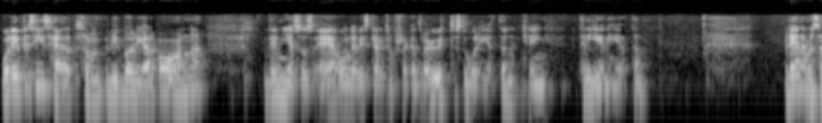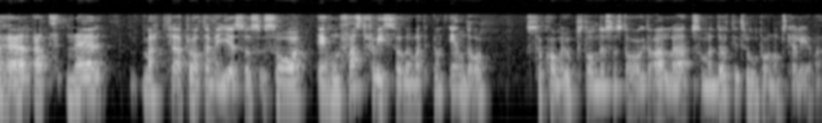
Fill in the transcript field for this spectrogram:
Och det är precis här som vi börjar ana vem Jesus är och där vi ska liksom försöka dra ut storheten kring treenigheten. Det är nämligen så här att när Marta pratar med Jesus så är hon fast förvissad om att en dag så kommer uppståndelsens dag då alla som har dött i tron på honom ska leva.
